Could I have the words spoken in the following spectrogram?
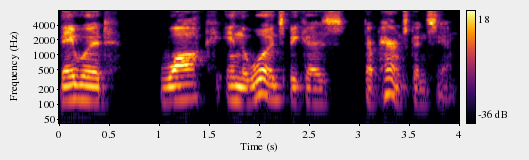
they would walk in the woods because their parents couldn't see them.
